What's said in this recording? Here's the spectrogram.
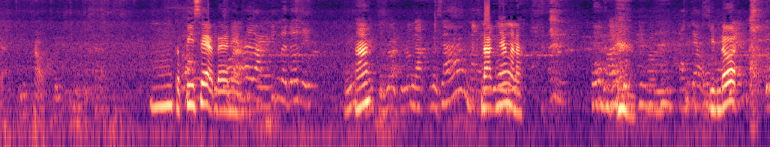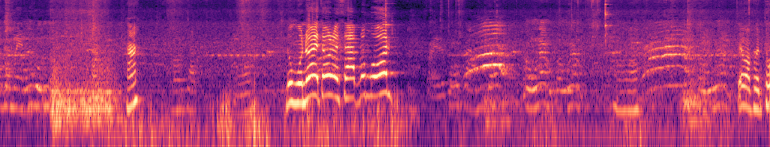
อยากกินข้าวไปกินข้าวอืมกะปิแซ่บได้นี่ให้รักกินเลยเด้อดิฮะหนักเลยจ้าหนักหนักยังอะนะของเจ้ากินเด้อฮะลุงบุญเอ้ยโทรศัพท์ลุงบุญของน้ำของน้อ๋อเจ้าว่าเพิ่นโทร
